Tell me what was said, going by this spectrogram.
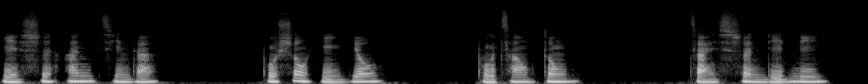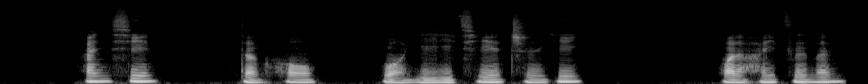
也是安静的，不受引诱，不躁动，在圣灵里安歇，等候我一切旨意。我的孩子们，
